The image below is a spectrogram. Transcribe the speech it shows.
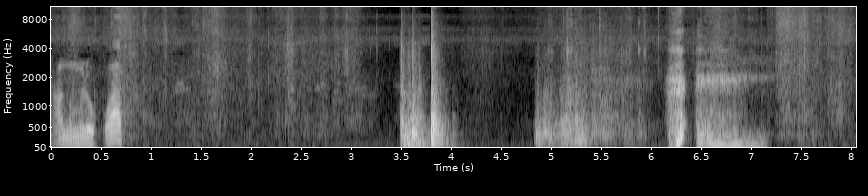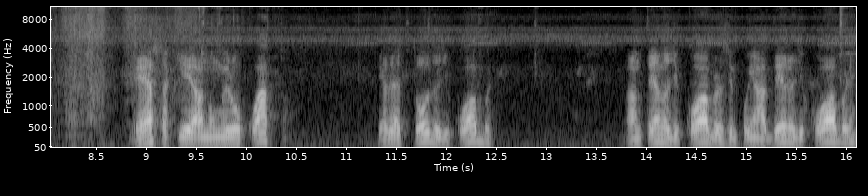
a número 4. Essa aqui é a número 4. Ela é toda de cobre. Antena de cobre, empunhadeira de cobre.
